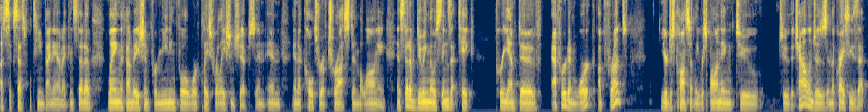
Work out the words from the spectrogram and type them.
a successful team dynamic, instead of laying the foundation for meaningful workplace relationships and and and a culture of trust and belonging, instead of doing those things that take preemptive effort and work up front, you're just constantly responding to to the challenges and the crises that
